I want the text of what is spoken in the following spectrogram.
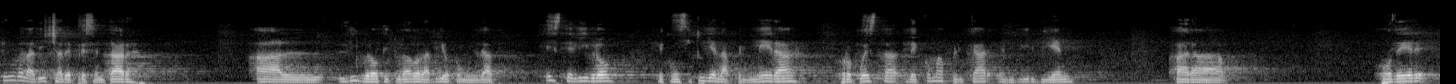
tengo la dicha de presentar al libro titulado La Biocomunidad. Este libro que constituye la primera propuesta de cómo aplicar el vivir bien para poder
